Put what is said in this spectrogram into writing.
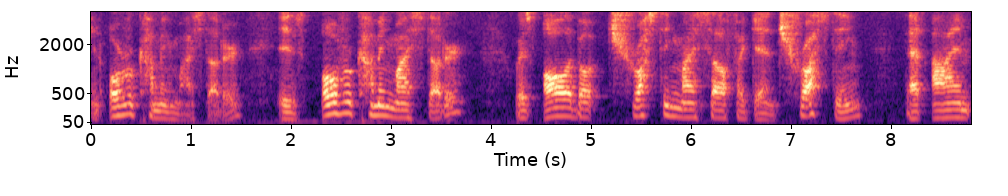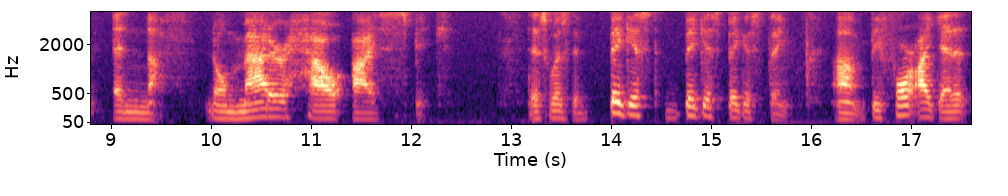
in overcoming my stutter is overcoming my stutter was all about trusting myself again, trusting that I'm enough, no matter how I speak. This was the biggest, biggest, biggest thing. Um, before I get it,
